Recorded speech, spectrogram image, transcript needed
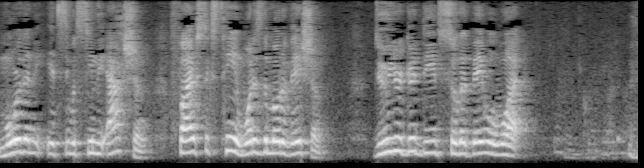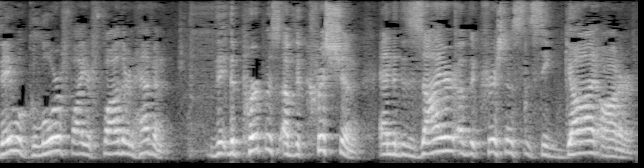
more than it would seem the action. 516, what is the motivation? Do your good deeds so that they will what? They will glorify your Father in heaven. The, the purpose of the Christian and the desire of the Christian is to see God honored.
